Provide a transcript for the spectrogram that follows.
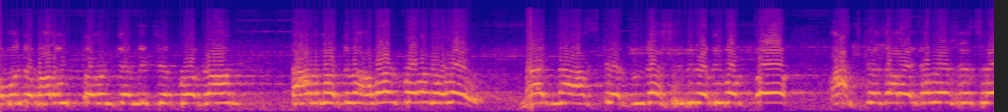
অবৈধ বালু উত্তোলন কেন্দ্রিক যে প্রোগ্রাম তার মাধ্যমে আবার প্রমাণ হলো মেঘনা আজকে দুইটা শিবিরে বিভক্ত। আজকে যারা এখানে এসেছে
